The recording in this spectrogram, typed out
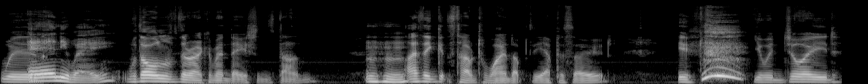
with Anyway. with all of the recommendations done, Mm-hmm. I think it's time to wind up the episode. If you enjoyed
